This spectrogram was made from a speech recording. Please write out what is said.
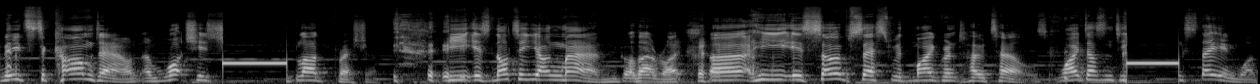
needs to calm down and watch his blood pressure. He is not a young man. You got that right. Uh, he is so obsessed with migrant hotels. Why doesn't he stay in one?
